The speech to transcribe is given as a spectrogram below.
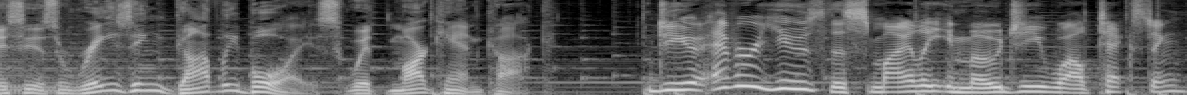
This is Raising Godly Boys with Mark Hancock. Do you ever use the smiley emoji while texting?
